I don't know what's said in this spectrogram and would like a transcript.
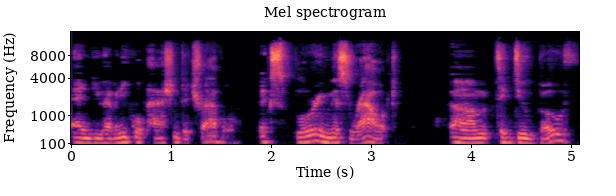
and you have an equal passion to travel, exploring this route um, to do both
